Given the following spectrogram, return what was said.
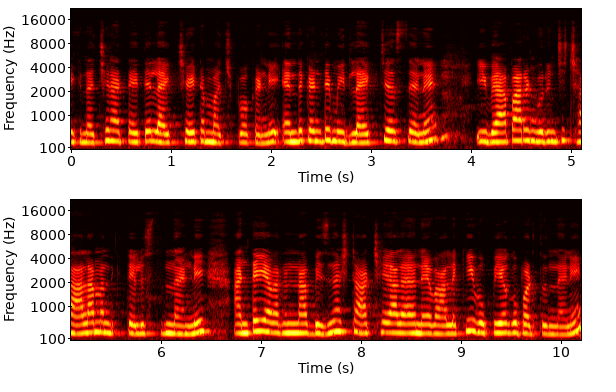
మీకు నచ్చినట్టయితే లైక్ చేయటం మర్చిపోకండి. ఎందుకంటే మీరు లైక్ చేస్తేనే ఈ వ్యాపారం గురించి చాలామందికి తెలుస్తుందండి. అంటే ఎవరన్నా బిజినెస్ స్టార్ట్ చేయాలనే వాళ్ళకి ఉపయోగపడుతుందని.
